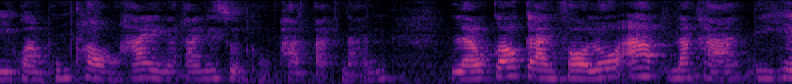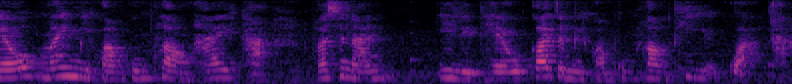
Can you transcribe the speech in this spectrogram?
มีความคุ้มครองให้นะคะ ในส่วนของผ่าตัดนั้น แล้วก็การ follow up นะคะ D Health ไม่มีความคุ้มครองให้ค่ะ เพราะฉะนั้น Elite Health ก็จะมีความคุ้มครองที่เยอะกว่าค่ะ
